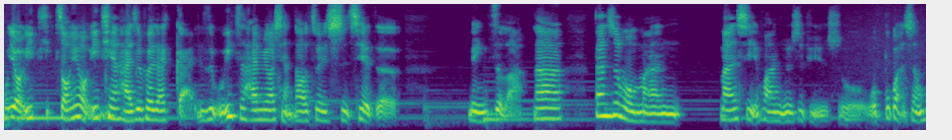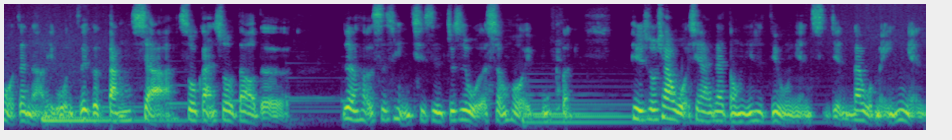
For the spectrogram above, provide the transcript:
我有一天总有一天还是会再改，就是我一直还没有想到最适切的名字啦。那但是我蛮蛮喜欢，就是比如说，我不管生活在哪里，我这个当下所感受到的任何事情其实就是我的生活的一部分。比如说，像我现在在东京是第五年期间，但我每一年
